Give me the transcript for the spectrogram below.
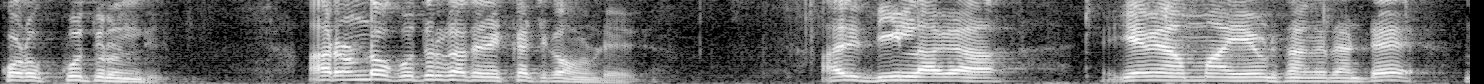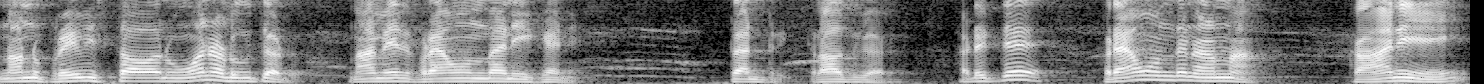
కొడుకు కూతురు ఉంది ఆ రెండో కూతురుకి అది నెక్కచ్చిగా ఉండేది. అది దీనిలాగా ఏమే అమ్మా ఏమిటి సంగతి అంటే నన్ను ప్రేమిస్తావా నువ్వు అని అడుగుతాడు. నా మీద ప్రేమ ఉందా నీకని? తండ్రి రాజుగారు. అడిగితే ప్రేమ ఉంది నాన్న కానీ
